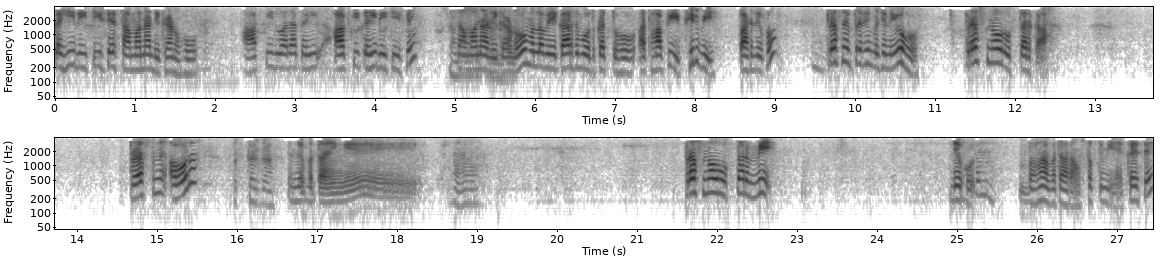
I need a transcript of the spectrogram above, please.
कही रीति से सामानाधिकरण हो। आपकी द्वारा कही आपकी कही रीति से सामानाधिकरण। हो मतलब एकार्थ बोधकत्व हो अथापि फिर भी पाठ देखो प्रश्न प्रतिवचन यो हो प्रश्न और उत्तर का। प्रश्न और उत्तर का। इन्हें बताएँगे हाँ। प्रश्न और उत्तर में देखो हाँ बता रहा हूँ सप्तमी है कैसे?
